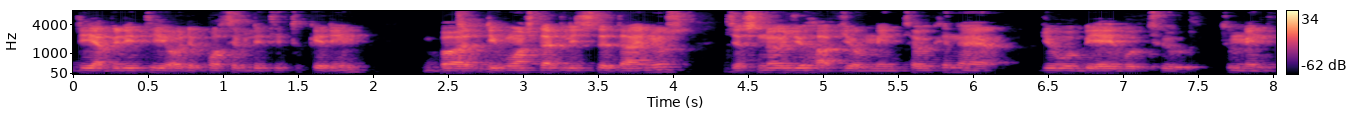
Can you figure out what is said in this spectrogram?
the ability or the possibility to get in, but the ones that glitch the dinos, just know you have your mint token, and you will be able to to mint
